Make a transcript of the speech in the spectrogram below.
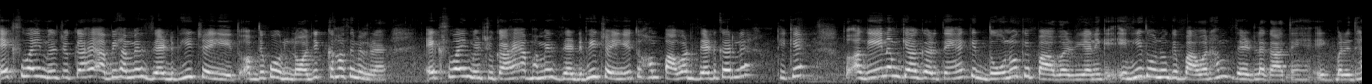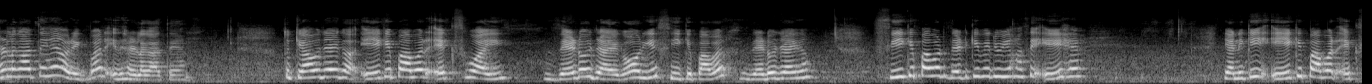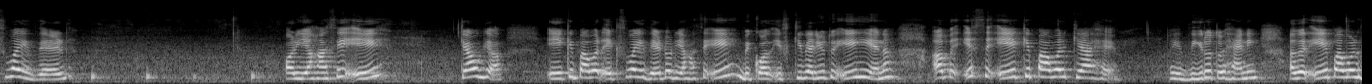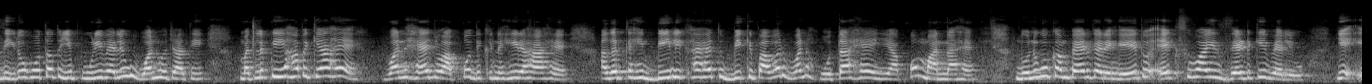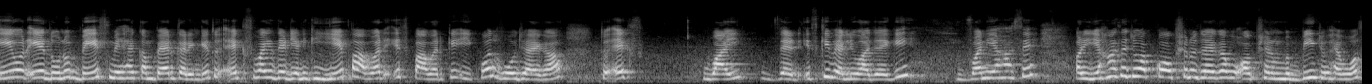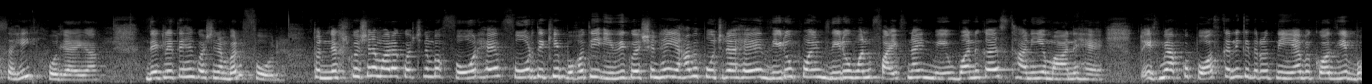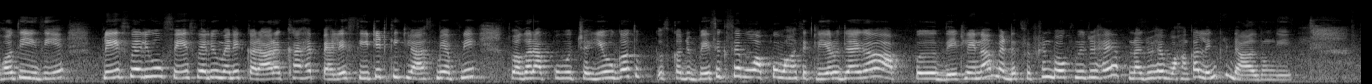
एक्स वाई मिल चुका है, अभी हमें जेड भी चाहिए। तो अब देखो लॉजिक कहाँ से मिल रहा है? एक्स वाई मिल चुका है, अब हमें जेड भी चाहिए तो हम पावर जेड कर लें, ठीक है? तो अगेन हम क्या करते हैं कि दोनों के पावर यानी कि इन्हीं दोनों के पावर हम जेड लगाते हैं। एक बार इधर लगाते हैं और एक बार इधर लगाते हैं। तो क्या हो जाएगा? ए के पावर एक्स वाई जेड हो जाएगा और ये सी के पावर जेड हो जाएगा। सी के पावर जेड की वैल्यू यहाँ से ए है। यानी कि ए के पावर एक्स वाई जेड और यहाँ से ए क्या हो गया? ए के पावर एक्स वाई जेड और यहाँ से ए बिकॉज़ इसकी वैल्यू तो ए ही है ना? अब इस ए के पावर क्या है? भाई ज़ीरो तो है नहीं। अगर ए पावर ज़ीरो होता तो ये पूरी वैल्यू वन हो जाती। मतलब कि यहाँ पे क्या है? वन है जो आपको दिख नहीं रहा है। अगर कहीं बी लिखा है तो बी की पावर वन होता है, ये आपको मानना है। दोनों को कंपेयर करेंगे तो एक्स वाई जेड की वैल्यू ये ए और ए दोनों बेस में है कंपेयर करेंगे तो एक्स वाई जेड यानी कि ये पावर इस पावर के इक्वल हो जाएगा। तो एक्स वाई जेड इसकी वैल्यू आ जाएगी वन यहाँ से। और यहाँ से जो आपका ऑप्शन हो जाएगा, वो ऑप्शन नंबर बी जो है, वो सही हो जाएगा। देख लेते हैं क्वेश्चन नंबर फोर तो नेक्स्ट क्वेश्चन हमारा क्वेश्चन नंबर फोर है। फोर देखिए, बहुत ही इजी क्वेश्चन है। यहाँ पे पूछ रहा है zero point zero one five nine में वन का स्थानीय मान है। तो इसमें आपको पॉज करने की ज़रूरत नहीं है बिकॉज़ ये बहुत ही ईजी है। प्लेस वैल्यू और फेस वैल्यू मैंने करा रखा है। पहले सीटेड की क्लास में अपने। तो अगर आपको वो चाहिए होगा तो उसका जो बेसिक्स है, वो आपको वहाँ से क्लियर हो जाएगा। आप देख लेना। मैं डिस्क्रिप्शन बॉक्स में जो है, अपना जो है, वहाँ का लिंक डाल दूँगी।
